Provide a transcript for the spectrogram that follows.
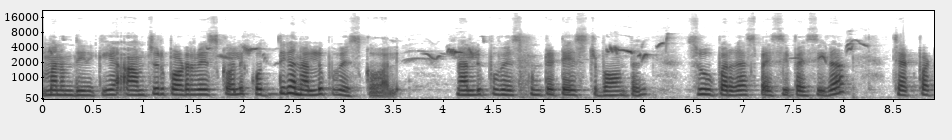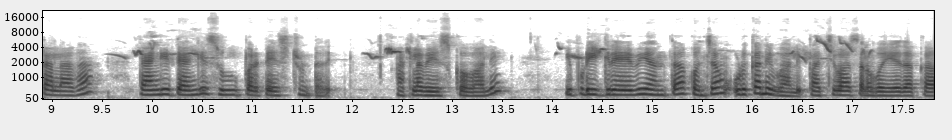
మనం దీనికి ఆమ్చూర్ పౌడర్ వేసుకోవాలి కొద్దిగా నల్లుప్పు వేసుకోవాలి. నల్లుప్పు వేసుకుంటే టేస్ట్ బాగుంటుంది. సూపర్గా స్పైసీ స్పైసీగా చట్పటలాగా ట్యాంగీ ట్యాంగీ సూపర్ టేస్ట్ ఉంటుంది. అట్లా వేసుకోవాలి. ఇప్పుడు ఈ గ్రేవీ అంతా కొంచెం ఉడకనివ్వాలి. పచ్చివాసన పోయేదాకా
